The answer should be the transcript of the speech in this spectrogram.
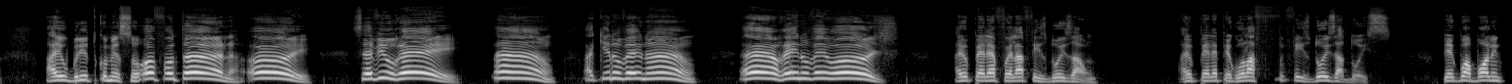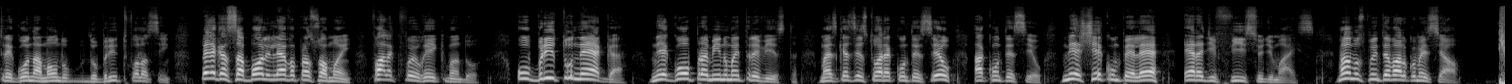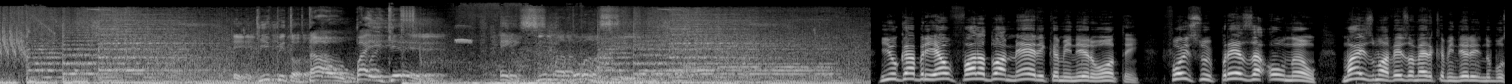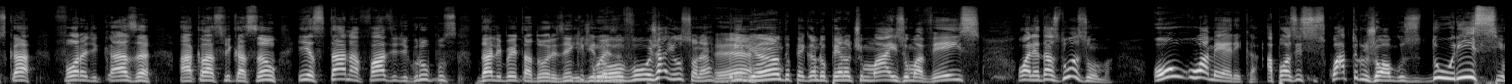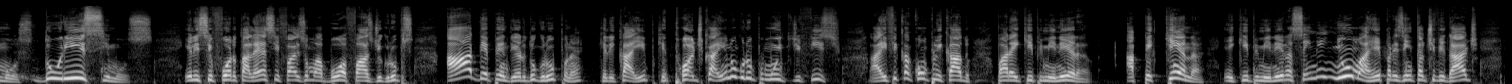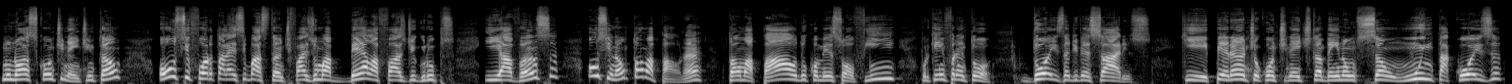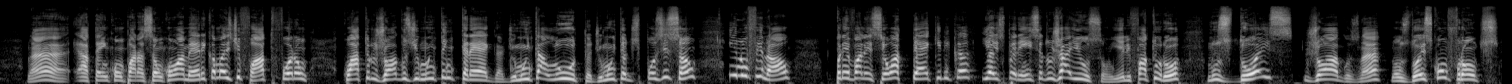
Aí o Brito começou: Ô Fontana, oi, você viu o rei? Não, aqui não veio não. É, o rei não veio hoje. Aí o Pelé foi lá fez 2 a 1 um. Aí o Pelé pegou lá, fez 2 a 2 Pegou a bola, entregou na mão do, do Brito e falou assim: pega essa bola e leva para sua mãe. Fala que foi o rei que mandou. O Brito nega. Negou para mim numa entrevista. Mas que essa história aconteceu, aconteceu. Mexer com o Pelé era difícil demais. Vamos pro intervalo comercial. Equipe Total Paique. Em cima do lance. E o Gabriel fala do América Mineiro ontem. Foi surpresa ou não? Mais uma vez o América Mineiro indo buscar fora de casa a classificação e está na fase de grupos da Libertadores, hein? E que de coisa. novo o Jailson, né? É. Brilhando, pegando o pênalti mais uma vez. Olha, das duas, uma. Ou o América, após esses quatro jogos duríssimos, duríssimos, ele se fortalece e faz uma boa fase de grupos, a depender do grupo, né? Que ele cair, porque pode cair num grupo muito difícil. Aí fica complicado para a equipe mineira, a pequena equipe mineira, sem nenhuma representatividade no nosso continente. Então, ou se fortalece bastante, faz uma bela fase de grupos e avança, ou se não, toma pau, né? Toma pau do começo ao fim, porque enfrentou dois adversários que perante o continente também não são muita coisa né? Até em comparação com o América, mas de fato foram quatro jogos de muita entrega, de muita luta, de muita disposição e no final prevaleceu a técnica e a experiência do Jailson e ele faturou nos dois jogos, né? Nos dois confrontos.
